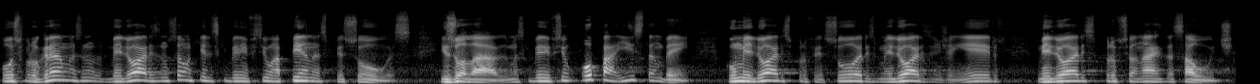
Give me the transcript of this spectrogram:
os programas melhores não são aqueles que beneficiam apenas pessoas isoladas, mas que beneficiam o país também, com melhores professores, melhores engenheiros, melhores profissionais da saúde.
